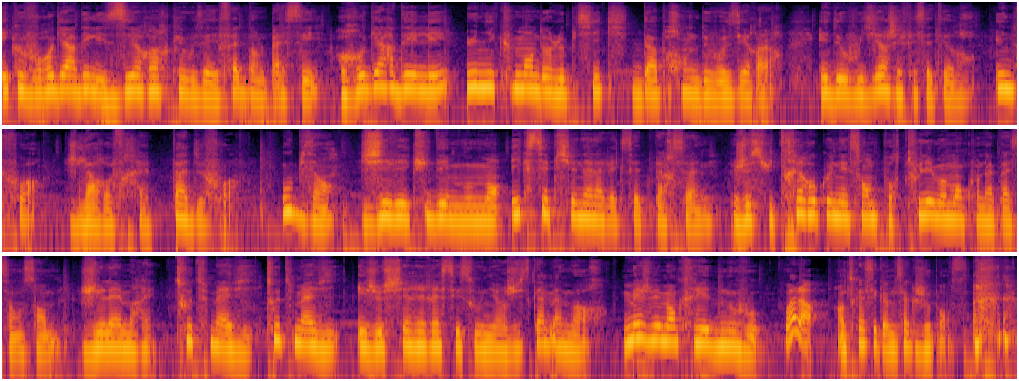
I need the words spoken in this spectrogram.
et que vous regardez les erreurs que vous avez faites dans le passé, regardez-les uniquement dans l'optique d'apprendre de vos erreurs et de vous dire j'ai fait cette erreur une fois, je la referai pas deux fois. Ou bien, j'ai vécu des moments exceptionnels avec cette personne. Je suis très reconnaissante pour tous les moments qu'on a passés ensemble. Je l'aimerai toute ma vie, toute ma vie, et je chérirai ses souvenirs jusqu'à ma mort. Mais je vais m'en créer de nouveaux. Voilà. En tout cas, c'est comme ça que je pense.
